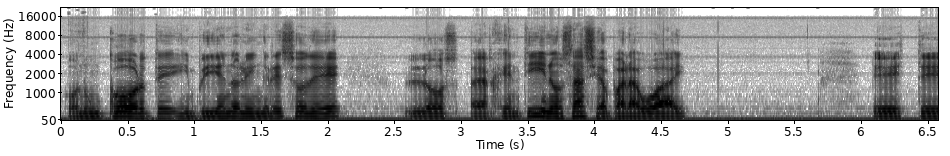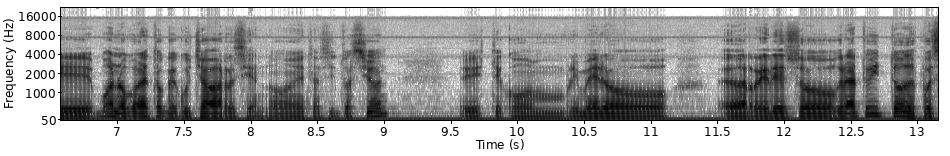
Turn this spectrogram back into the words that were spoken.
con un corte, impidiendo el ingreso de los argentinos hacia Paraguay. Este, bueno, con esto que escuchaba recién, ¿no? Esta situación, este, con primero eh, regreso gratuito, después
